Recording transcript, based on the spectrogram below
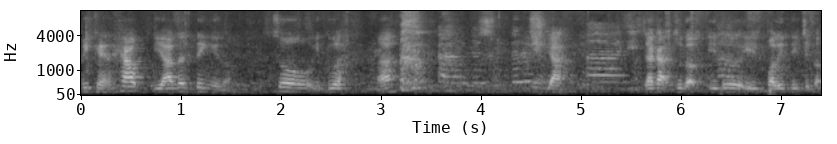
we can help the other thing, you know. So itulah. Ha? Ya. Cakap juga itu politik juga.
